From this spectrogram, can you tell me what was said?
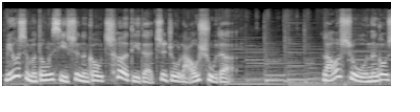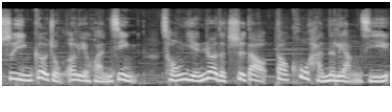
没有什么东西是能够彻底的制住老鼠的。老鼠能够适应各种恶劣环境，从炎热的赤道到酷寒的两极，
